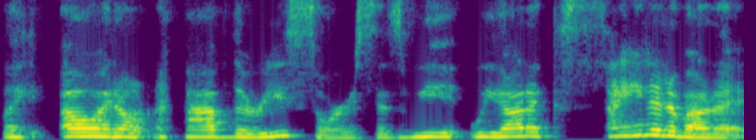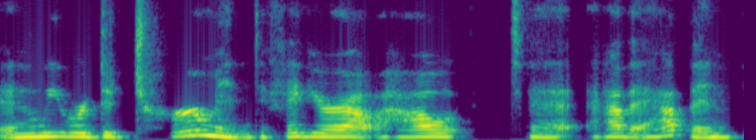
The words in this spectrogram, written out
like oh i don't have the resources. We we got excited about it and we were determined to figure out how to have it happen.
